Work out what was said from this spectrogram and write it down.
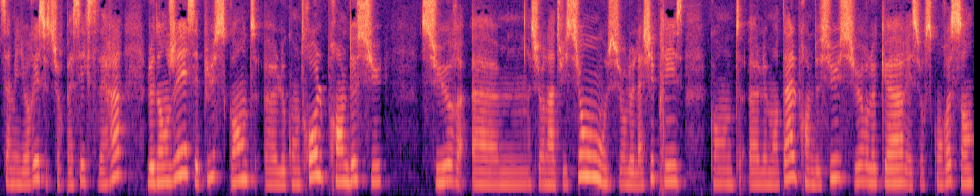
s'améliorer, se surpasser, etc. Le danger, c'est plus quand euh, le contrôle prend le dessus sur, euh, sur l'intuition ou sur le lâcher-prise, quand euh, le mental prend le dessus sur le cœur et sur ce qu'on ressent,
